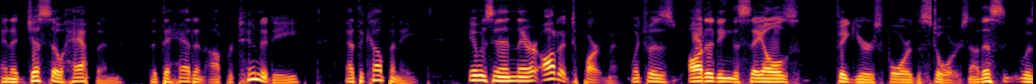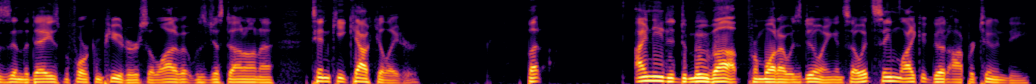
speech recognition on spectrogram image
And it just so happened that they had an opportunity at the company. It was in their audit department, which was auditing the sales figures for the stores. Now, this was in the days before computers, so a lot of it was just done on a 10 key calculator. I needed to move up from what I was doing, and so it seemed like a good opportunity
